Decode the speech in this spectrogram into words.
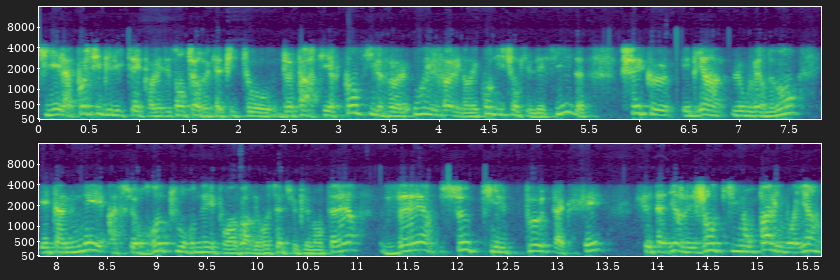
qui est la possibilité pour les détenteurs de capitaux de partir quand ils veulent, où ils veulent et dans les conditions qu'ils décident, fait que, eh bien, le gouvernement est amené à se retourner pour avoir des recettes supplémentaires vers ceux qu'il peut taxer, c'est-à-dire les gens qui n'ont pas les moyens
